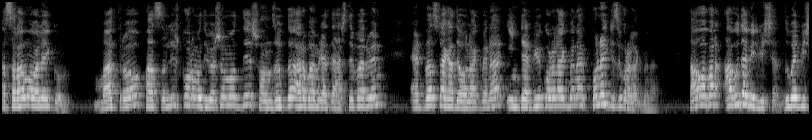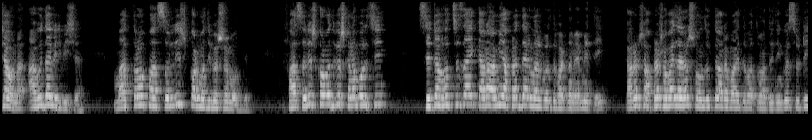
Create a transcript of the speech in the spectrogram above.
আসসালামু আলাইকুম। মাত্র পাঁচচল্লিশ কর্মদিবসের মধ্যে সংযুক্ত আরব আমিরাতে আসতে পারবেন। অ্যাডভান্স টাকা দেওয়া লাগবে না, ইন্টারভিউ করা লাগবে না, কোনো কিছু করা লাগবে না। তাও আবার আবুধাবির ভিসা, দুবাইয়ের ভিসাও না আবুধাবির ভিসা। মাত্র পাঁচচল্লিশ কর্মদিবসের মধ্যে। পাঁচচল্লিশ কর্মদিবস কেন বলছি? সেটা হচ্ছে যায় কারণ আমি আপনার দেড় মাস বলতে পারতাম এমনিতেই। কারণ আপনারা সবাই জানেন সংযুক্ত আরব আমিরাতে বর্তমান দুই দিন করে ছুটি,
